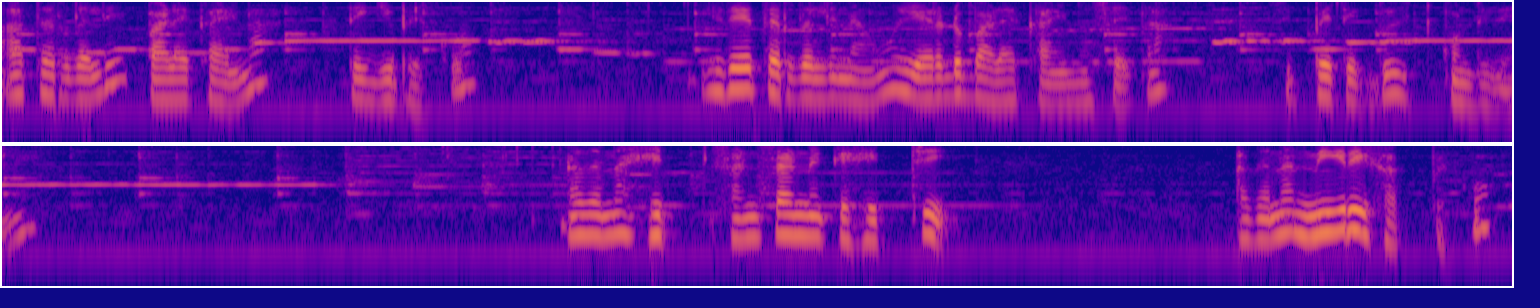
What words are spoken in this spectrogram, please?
ಆ ಥರದಲ್ಲಿ ಬಾಳೆಕಾಯಿನ ತೆಗಿಬೇಕು. ಇದೇ ಥರದಲ್ಲಿ ನಾವು ಎರಡು ಬಾಳೆಕಾಯಿನೂ ಸಹಿತ ಸಿಪ್ಪೆ ತೆಗೆದು ಇಟ್ಕೊಂಡಿದ್ದೀನಿ. ಅದನ್ನು ಹೆಚ್ಚು ಸಣ್ಣ ಸಣ್ಣಕ್ಕೆ ಹೆಚ್ಚಿ ಅದನ್ನು ನೀರಿಗೆ ಹಾಕಬೇಕು.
